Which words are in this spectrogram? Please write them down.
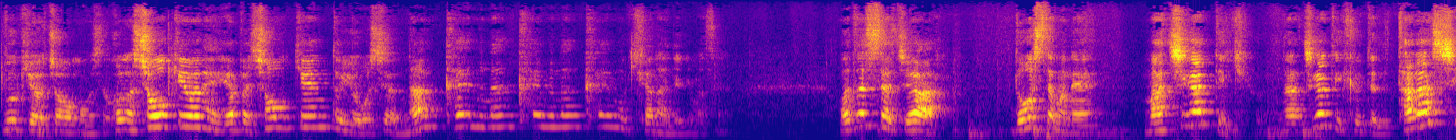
仏教聴聞してこの証券はねやっぱり証券という教えを何回も何回も何回も聞かないといけません。私たちはどうしてもね間違って聞く。間違って聞くって正し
